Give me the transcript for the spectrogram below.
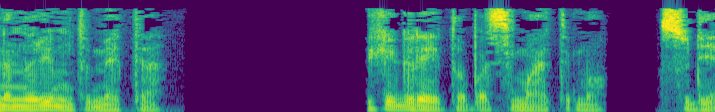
nenurimtumėte. Iki greito pasimatymo. Sudė.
